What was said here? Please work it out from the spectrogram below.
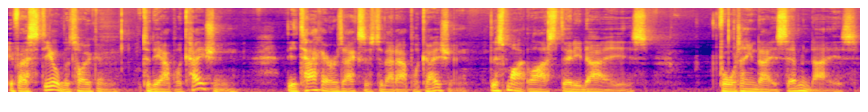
if I steal the token to the application, the attacker has access to that application. This might last 30 days, 14 days, seven days.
